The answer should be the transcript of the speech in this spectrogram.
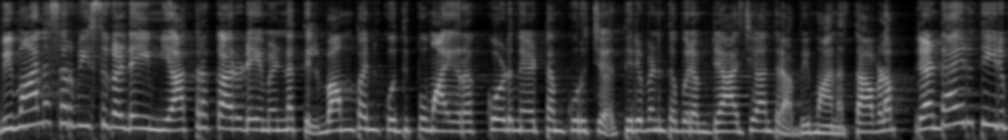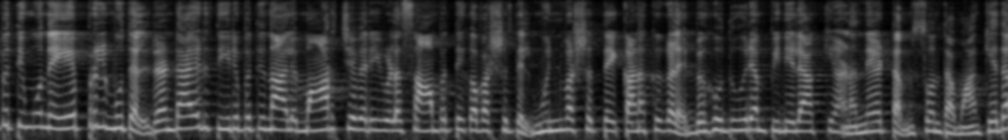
വിമാന സർവീസുകളുടെയും യാത്രക്കാരുടെയും എണ്ണത്തിൽ വമ്പൻ കുതിപ്പുമായി റെക്കോർഡ് നേട്ടം കുറിച്ച് തിരുവനന്തപുരം രാജ്യാന്തര വിമാനത്താവളം. രണ്ടായിരത്തി ഇരുപത്തിമൂന്ന് ഏപ്രിൽ മുതൽ രണ്ടായിരത്തി ഇരുപത്തിനാല് മാർച്ച് വരെയുള്ള സാമ്പത്തിക വർഷത്തിൽ മുൻവർഷത്തെ കണക്കുകളെ ബഹുദൂരം പിന്നിലാക്കിയാണ് നേട്ടം സ്വന്തമാക്കിയത്.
